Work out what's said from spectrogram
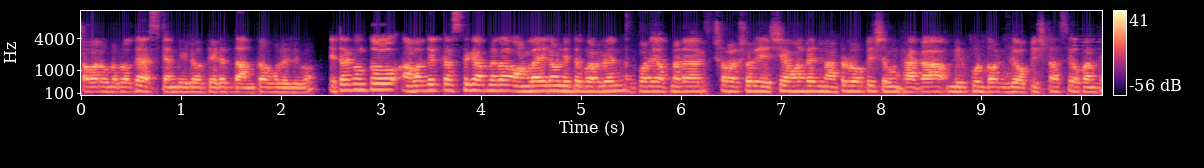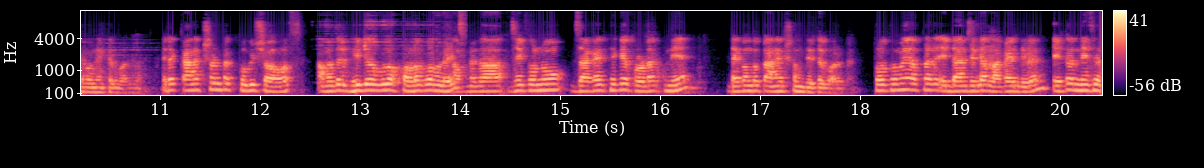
সবার অনুরোধে আজকে আমি এটার দামটাও বলে দিব। এটা কিন্তু আমাদের কাছ থেকে আপনারা অনলাইনেও নিতে পারবেন। তারপরে আপনারা সরাসরি এসে আমাদের নাটোর অফিস এবং ঢাকা মিরপুর দশ যে অফিসটা আছে, ওখান থেকেও নিতে পারবেন। এটা কানেকশনটা খুবই সহজ। আমাদের ভিডিও গুলো ফলো করলে আপনারা যে কোনো জায়গায় থেকে প্রোডাক্ট নিয়ে এটা কিন্তু কানেকশন দিতে পারবেন। প্রথমে আপনার এই ডানজিটা লাগাই দিবেন। এটা নিচে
